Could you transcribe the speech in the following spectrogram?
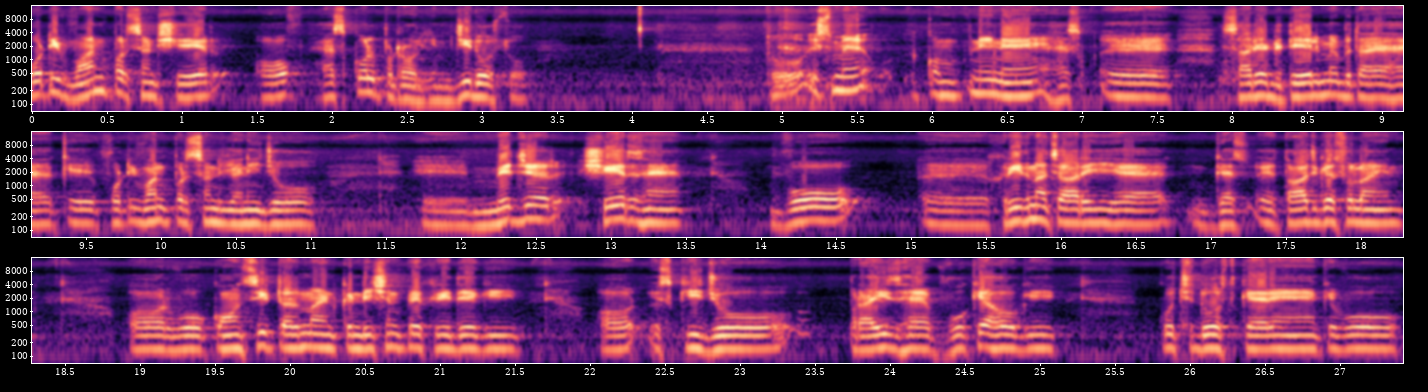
41 percent share of Hascol petroleum जी दोस्तों तो इसमें कंपनी ने सारे डिटेल में बताया है कि 41 परसेंट यानी जो मेजर शेयर्स हैं वो ख़रीदना चाह रही है गैस ताज गैसोलाइन और वो कौन सी टर्म एंड कंडीशन पे ख़रीदेगी और इसकी जो प्राइस है वो क्या होगी? कुछ दोस्त कह रहे हैं कि वो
